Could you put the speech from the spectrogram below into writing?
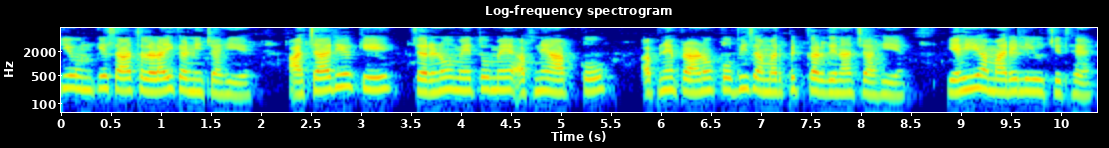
कि उनके साथ लड़ाई करनी चाहिए। आचार्य के चरणों में तो मैं अपने आप को, अपने प्राणों को भी समर्पित कर देना चाहिए। यही हमारे लिए उचित है।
